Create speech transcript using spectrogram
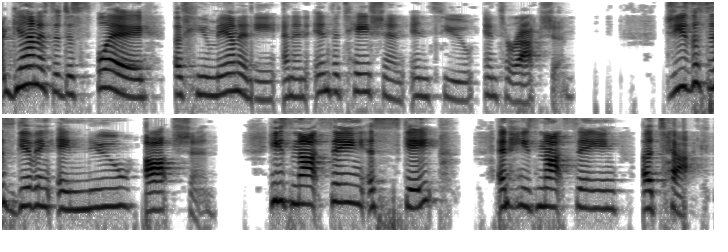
Again, it's a display of humanity and an invitation into interaction. Jesus is giving a new option. He's not saying escape and he's not saying attack.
